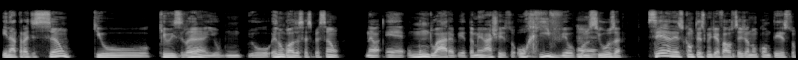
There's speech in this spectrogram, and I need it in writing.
e na tradição que o que o Islã e o, o eu não gosto dessa expressão, né, é, o mundo árabe, eu também acho isso horrível quando é. se usa, seja nesse contexto medieval, seja num contexto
